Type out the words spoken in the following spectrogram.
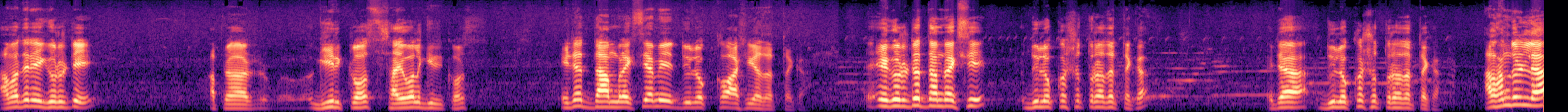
আমাদের এই গরুটি আপনার গির ক্রস, সাইওয়াল গির ক্রস, এটার দাম রাখছি আমি দুই লক্ষ আশি হাজার টাকা। এই গরুটার দাম রাখছি দুই লক্ষ সত্তর হাজার টাকা। এটা দুই লক্ষ সত্তর হাজার টাকা। আলহামদুলিল্লাহ,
